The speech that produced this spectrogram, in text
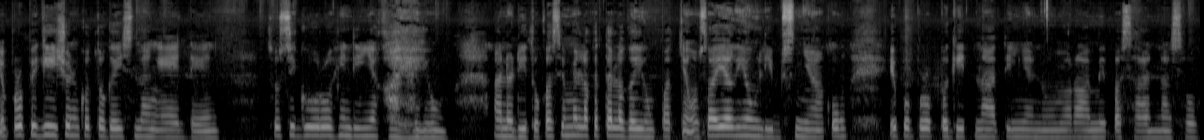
yung propagation ko to guys ng Ellen. So siguro hindi niya kaya yung ano dito kasi malaki talaga yung pot niya. O sayang yung leaves niya kung ipopropagate natin yan no, marami pa sana. So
